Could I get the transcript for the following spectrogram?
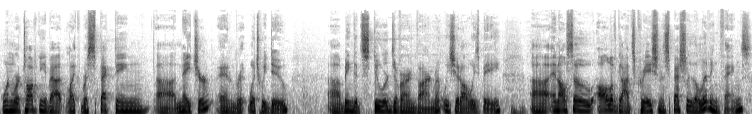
when we're talking about like respecting uh, nature and re- which we do, uh, being good stewards of our environment. We should always be, uh, and also all of God's creation, especially the living things,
